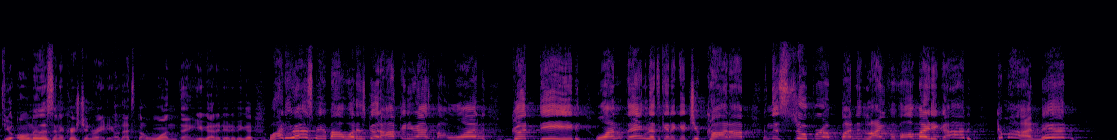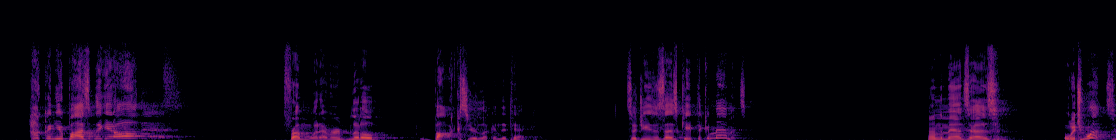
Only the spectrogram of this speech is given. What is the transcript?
If you only listen to Christian radio, that's the one thing you got to do to be good. Why do you ask me about what is good? How can you ask about one good deed, one thing that's going to get you caught up in the super abundant life of Almighty God? Come on, man. How can you possibly get all this from whatever little box you're looking to tick? So Jesus says, keep the commandments. And the man says, which ones?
